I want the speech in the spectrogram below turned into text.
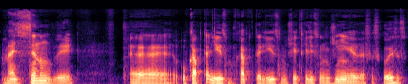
mas você não vê é, o capitalismo, o capitalismo, o jeito que eles usam dinheiro, essas coisas,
